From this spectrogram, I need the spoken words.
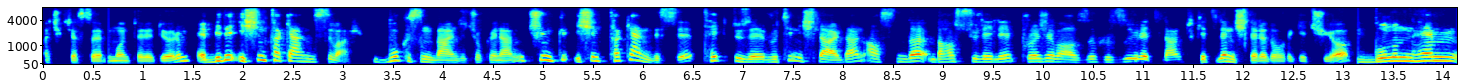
açıkçası monitör ediyorum. E, bir de işin ta kendisi var. Bu kısım bence çok önemli. Çünkü işin ta kendisi tek düze rutin işlerden aslında daha süreli, proje bazlı, hızlı üretilen, tüketilen işlere doğru geçiyor. Bunun hem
